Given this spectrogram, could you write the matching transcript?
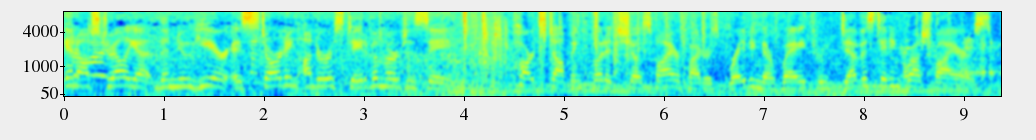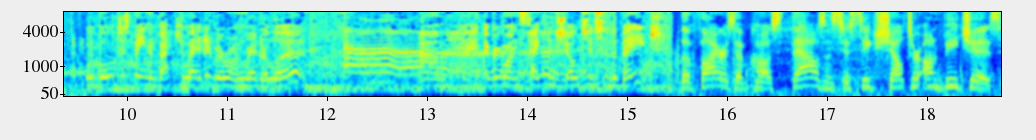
In Australia, the new year is starting under a state of emergency. Heart stopping footage shows firefighters braving their way through devastating brush fires. We've all just been evacuated. We're on red alert. Um, everyone's taking shelter to the beach. The fires have caused thousands to seek shelter on beaches.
